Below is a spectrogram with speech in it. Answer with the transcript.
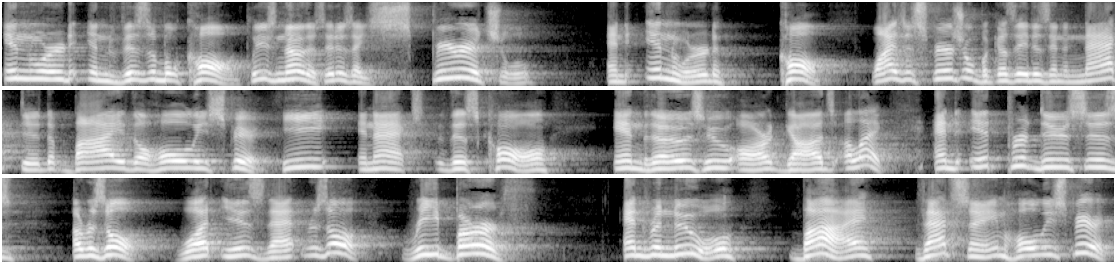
inward, invisible call, please know this it is a spiritual and inward call. Why is it spiritual? Because it is enacted by the Holy Spirit. He enacts this call in those who are God's elect. And it produces a result. What is that result? Rebirth and renewal by that same Holy Spirit.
